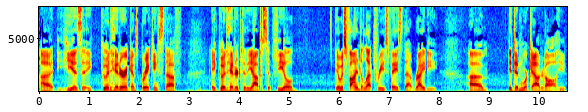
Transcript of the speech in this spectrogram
Uh, he is a good hitter against breaking stuff, a good hitter to the opposite field. It was fine to let Freese face that righty. Um, it didn't work out at all. He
